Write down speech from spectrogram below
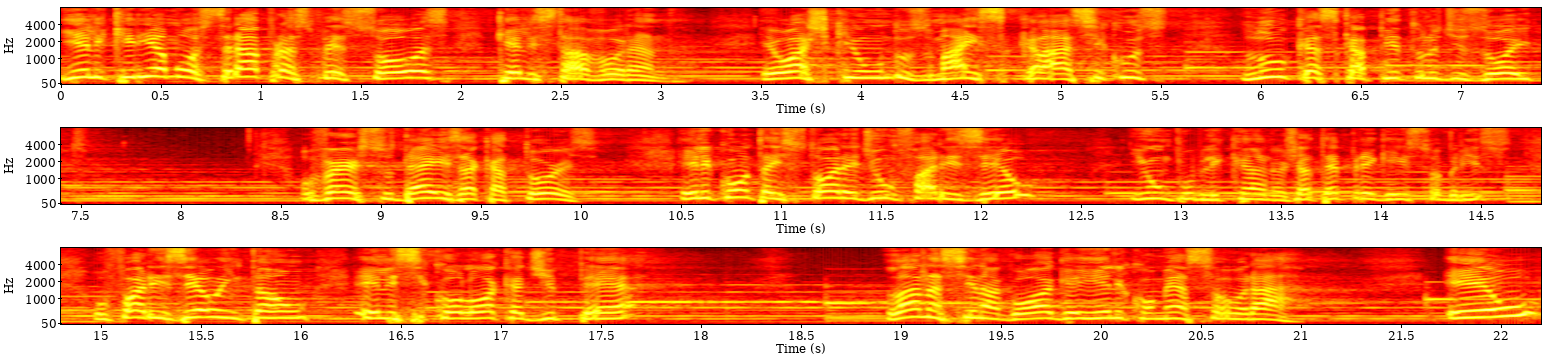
e ele queria mostrar para as pessoas que ele estava orando. Eu acho que um dos mais clássicos, Lucas capítulo 18, o verso 10 a 14, ele conta a história de um fariseu e um publicano, eu já até preguei sobre isso. O fariseu então, ele se coloca de pé lá na sinagoga e ele começa a orar. Eu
